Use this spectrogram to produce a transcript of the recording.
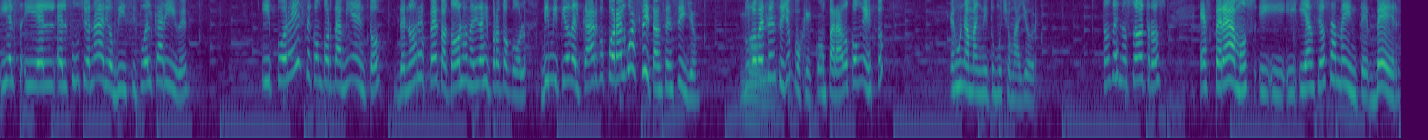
Y el funcionario visitó el Caribe y por ese comportamiento de no respeto a todas las medidas y protocolos, dimitió del cargo por algo así tan sencillo. Tú lo ves sencillo porque comparado con esto, es una magnitud mucho mayor. Entonces nosotros esperamos y, ansiosamente ver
